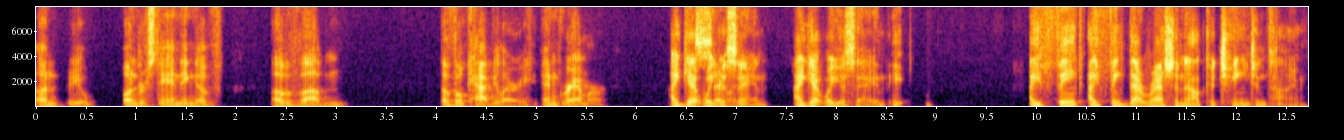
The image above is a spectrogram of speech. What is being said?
un, you know, understanding of of um of vocabulary and grammar. I get what you're saying. I get what you're saying. I think I think that rationale could change in time.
